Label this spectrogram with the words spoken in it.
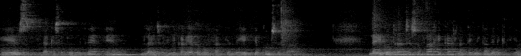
que es la que se produce en la insuficiencia cardíaca con fracción de eyección conservada. La ecotransesofágica es la técnica de elección,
